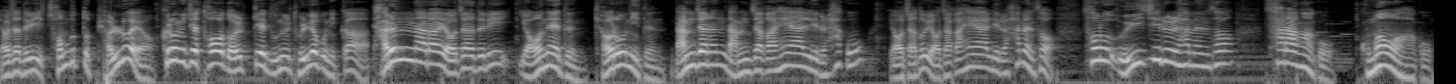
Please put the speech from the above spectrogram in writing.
여자들이 전부 또 별로예요. 그럼 이제 더 넓게 눈을 돌려보니까 다른 나라 여자들이 연애든 결혼이든 남자는 남자가 해야 할 일을 하고 여자도 여자가 해야 할 일을 하면서 서로 의지를 하면서 사랑하고 고마워하고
